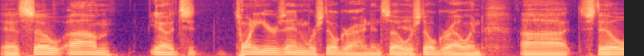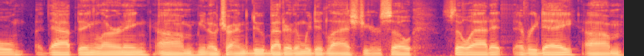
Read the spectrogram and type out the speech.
Yeah. So, um, you know, it's 20 years in, we're still grinding. So we're still growing, uh, still adapting, learning, um, you know, trying to do better than we did last year. So still at it every day. Um,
